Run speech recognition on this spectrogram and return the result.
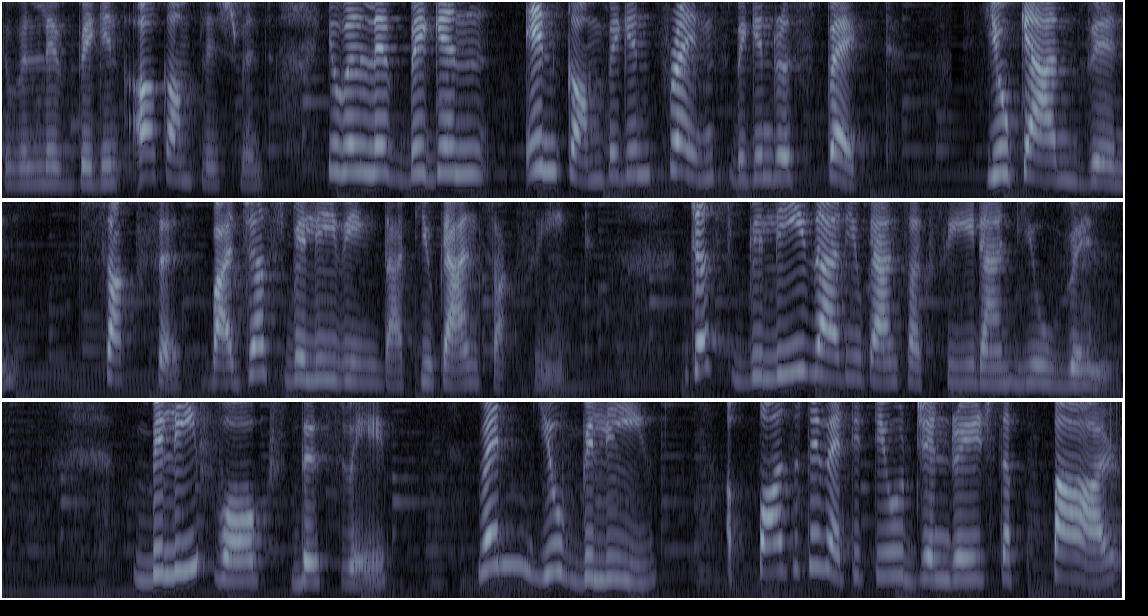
You will live big in accomplishments. You will live big in income, big in friends, big in respect. You can win success by just believing that you can succeed. Just believe that you can succeed and you will. Belief works this way. When you believe, a positive attitude generates the power,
